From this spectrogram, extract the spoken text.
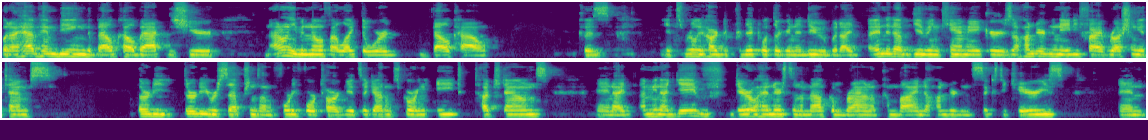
But I have him being the bell cow back this year. I don't even know if I like the word bell cow because it's really hard to predict what they're going to do. But I, I ended up giving Cam Akers 185 rushing attempts, 30, 30 receptions on 44 targets. I got him scoring eight touchdowns. And I, I mean, I gave Darrell Henderson and Malcolm Brown a combined 160 carries. And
